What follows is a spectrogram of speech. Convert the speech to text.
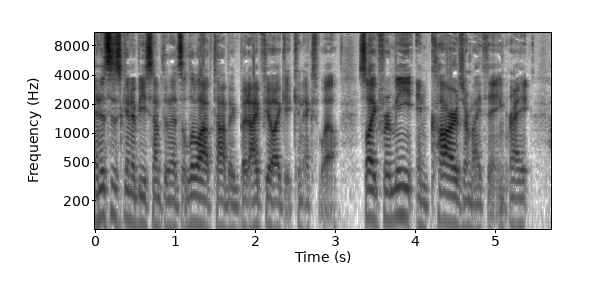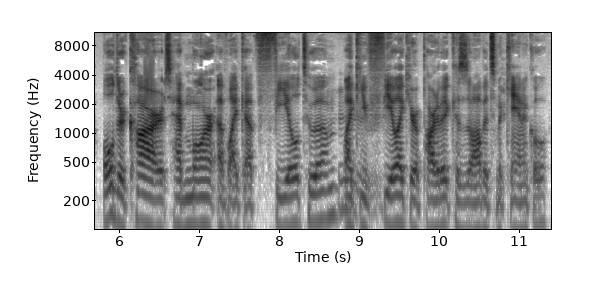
and this is going to be something that's a little off topic, but I feel like it connects well. So, like for me, and cars are my thing, right? Older cars have more of like a feel to them, like you mm. feel like you're a part of it because all of it's mechanical.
